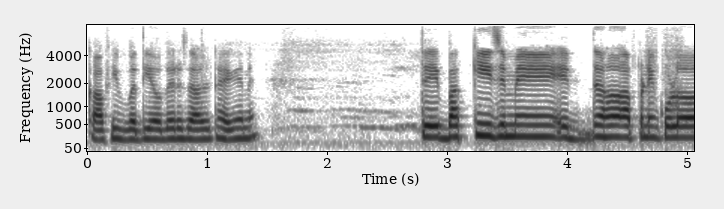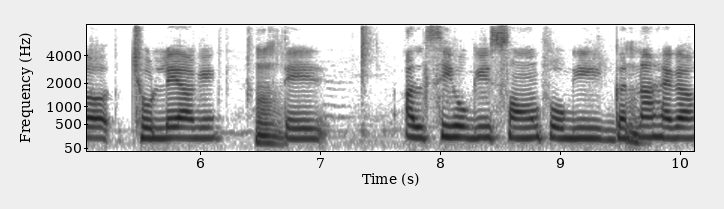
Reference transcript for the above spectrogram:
ਕਾਫੀ ਵਧੀਆ ਉਹਦੇ ਰਿਜ਼ਲਟ ਹੈਗੇ ਨੇ। ਤੇ ਬਾਕੀ ਜਿਵੇਂ ਇਦਾਂ ਆਪਣੇ ਕੋਲ ਛੋਲੇ ਆ ਗਏ ਹੂੰ। ਤੇ ਅਲਸੀ ਹੋ ਗਈ ਸੌਂਫ ਹੋ ਗਈ ਗੰਨਾ ਹੈਗਾ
